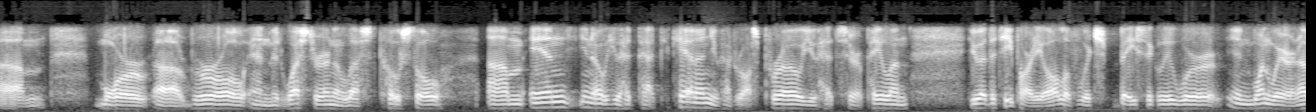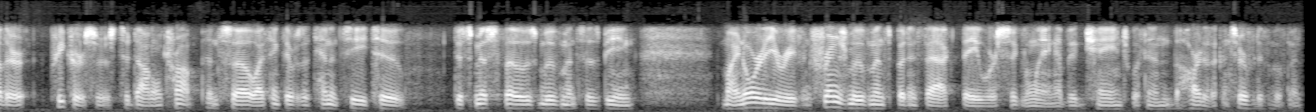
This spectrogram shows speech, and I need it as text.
um, more uh, rural and midwestern, and less coastal. Um, and you know, you had Pat Buchanan, you had Ross Perot, you had Sarah Palin you had the Tea Party, all of which basically were, in one way or another, precursors to Donald Trump. And so I think there was a tendency to dismiss those movements as being minority or even fringe movements, but in fact, they were signaling a big change within the heart of the conservative movement.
